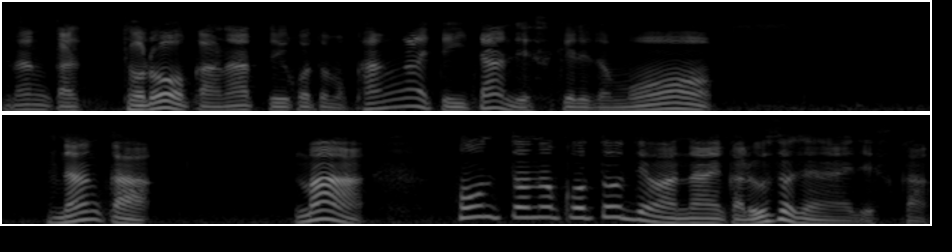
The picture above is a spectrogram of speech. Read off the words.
なんか撮ろうかなということも考えていたんですけれども、なんか、まあ、本当のことではないから嘘じゃないですか。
